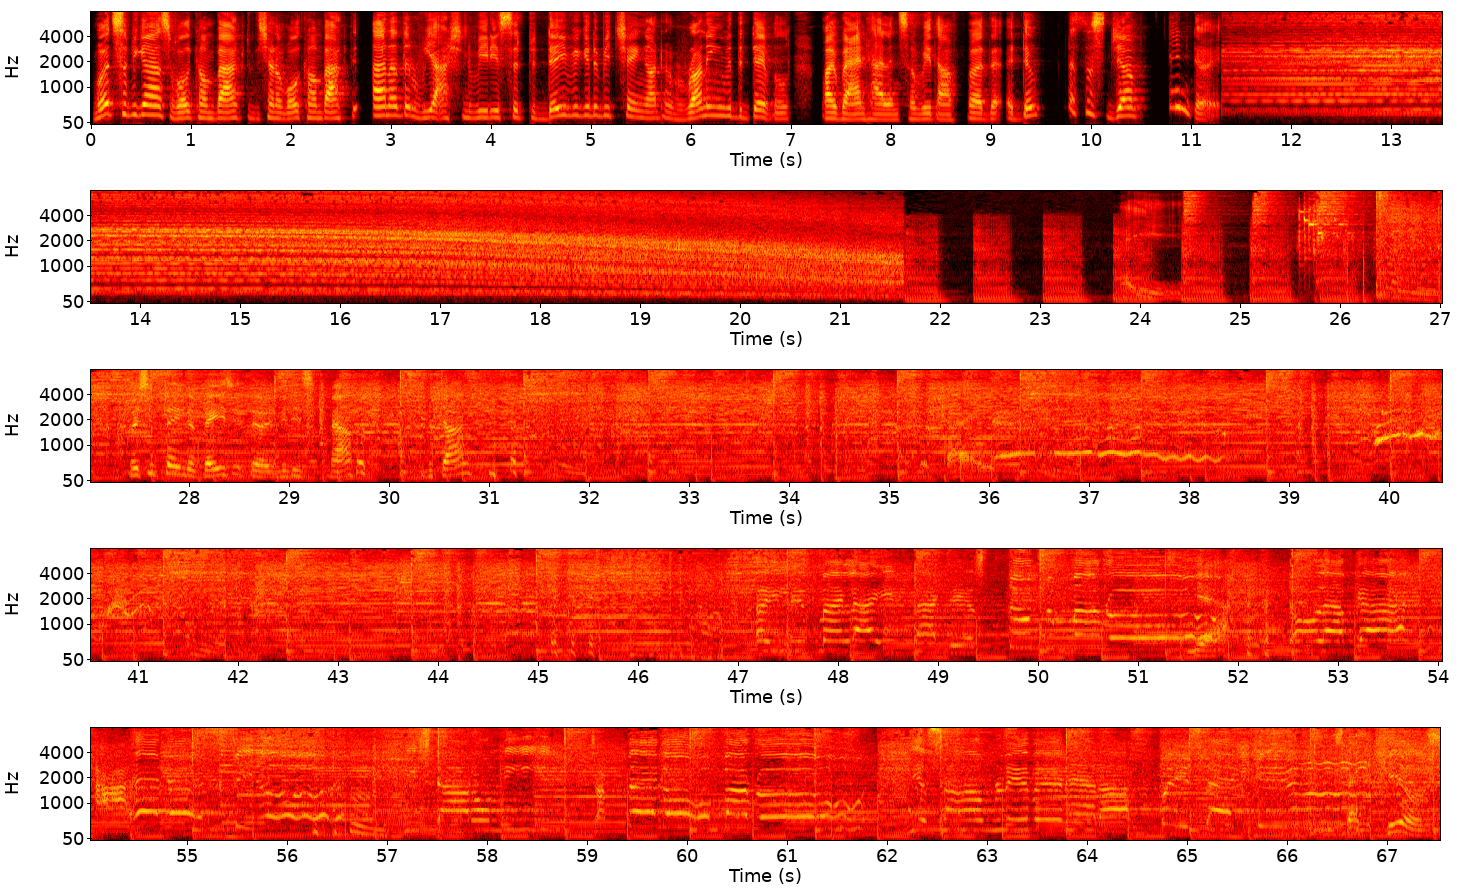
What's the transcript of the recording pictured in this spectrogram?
What's up you guys, welcome back to the channel, welcome back to another reaction video. So today we're going to be checking out Running with the Devil by Van Halen. So without further ado, let's just jump into it. Was he playing the bass with, the, with his mouth at the time? I live my life like there's no tomorrow. yeah. That kills.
